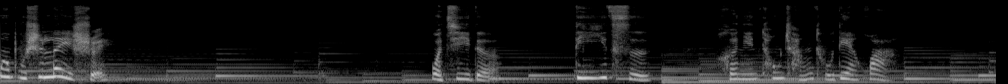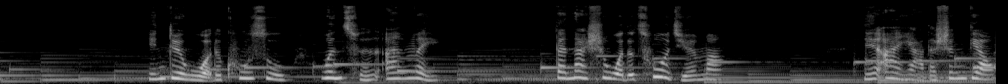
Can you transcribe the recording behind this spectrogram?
莫不是泪水？我记得第一次和您通长途电话，您对我的哭诉温存安慰，但那是我的错觉吗？您暗哑的声调。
